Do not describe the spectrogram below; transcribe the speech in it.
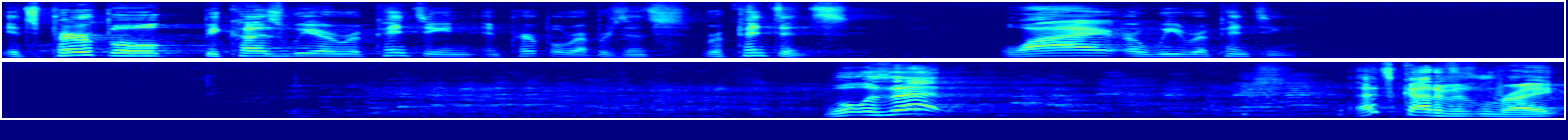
It's purple because we are repenting, and purple represents repentance. Why are we repenting? What was that? That's kind of right.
